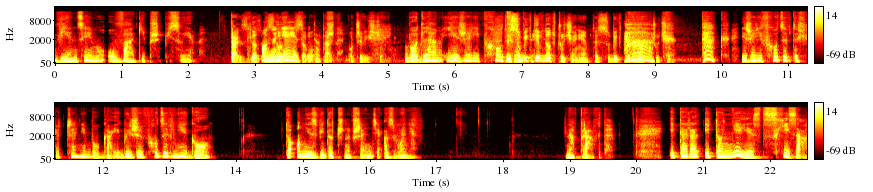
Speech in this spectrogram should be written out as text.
więcej mu uwagi przypisujemy. Tak, zgadzam Ono nie jest widoczne. Tak, oczywiście. Bo mhm. dla jeżeli wchodzę... To jest subiektywne odczucie, nie? To jest subiektywne tak. odczucie. Tak, jeżeli wchodzę w doświadczenie Boga, jakby jeżeli wchodzę w Niego, to On jest widoczny wszędzie, a zło nie. Naprawdę. I, teraz, I to nie jest schiza,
